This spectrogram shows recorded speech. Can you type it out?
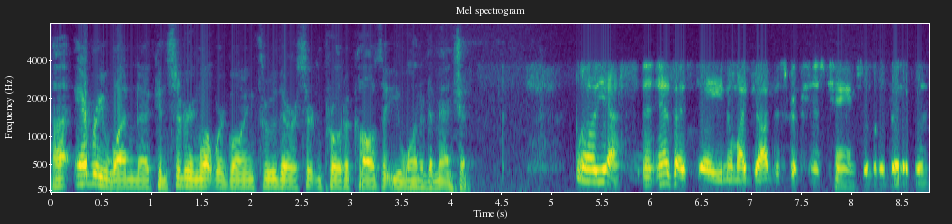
uh, everyone, uh, considering what we're going through, there are certain protocols that you wanted to mention. Well, yes, and as I say, you know, my job description has changed a little bit. It was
